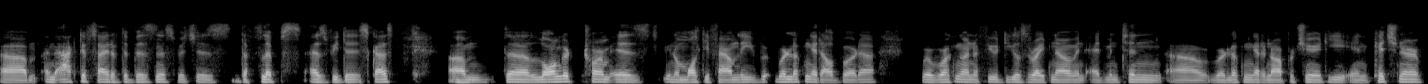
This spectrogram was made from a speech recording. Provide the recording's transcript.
um, an active side of the business, which is the flips, as we discussed. Um, the longer term is, you know, multifamily. We're looking at Alberta. We're working on a few deals right now in Edmonton. Uh, we're looking at an opportunity in Kitchener.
